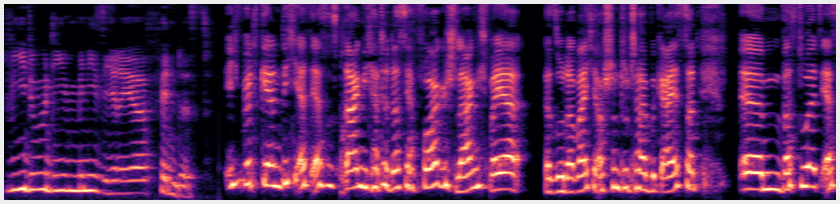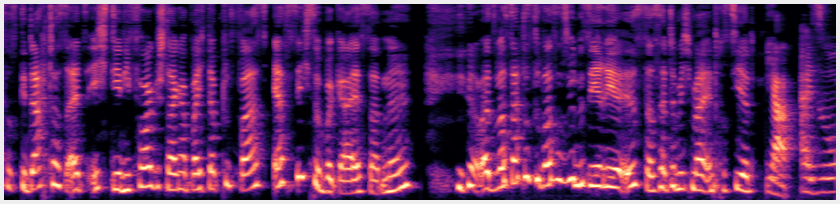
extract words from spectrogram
wie du die Miniserie findest. Ich würde gern dich als erstes fragen, ich hatte das ja vorgeschlagen, ich war ja, also da war ich auch schon total begeistert, ähm, was du als erstes gedacht hast, als ich dir die vorgeschlagen habe, weil ich glaube, du warst erst nicht so begeistert, ne? also was dachtest du, was das für eine Serie ist? Das hätte mich mal interessiert. Ja, also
